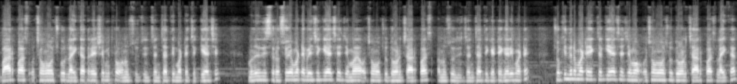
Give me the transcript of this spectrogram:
બાર પાસ ઓછામાં ઓછું લાયકાત રહેશે મિત્રો, અનુસૂચિત જનજાતિ માટે જગ્યા છે. મદદનીશ રસોઈયા માટે બે જગ્યા છે, જેમાં ઓછામાં ઓછું ધોરણ ચાર પાસ, અનુસૂચિત જનજાતિ કેટેગરી માટે. ચોકીદાર માટે એક જગ્યા છે, જેમાં ઓછામાં ઓછું ધોરણ ચાર પાસ લાયકાત,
